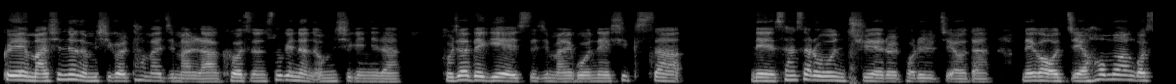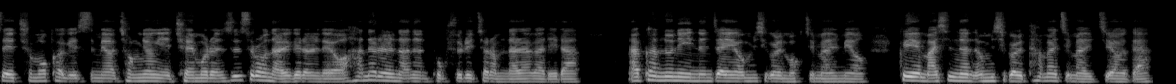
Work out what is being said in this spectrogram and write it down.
그의 맛있는 음식을 탐하지 말라. 그것은 속이는 음식이니라. 부자 되기에 애쓰지 말고 내 식사 내 사사로운 지혜를 버릴지어다. 내가 어찌 허무한 것에 주목하겠으며 정령이 죄물은 스스로 날개를 내어 하늘을 나는 독수리처럼 날아가리라. 악한 눈이 있는 자의 음식을 먹지 말며 그의 맛있는 음식을 탐하지 말지어다.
